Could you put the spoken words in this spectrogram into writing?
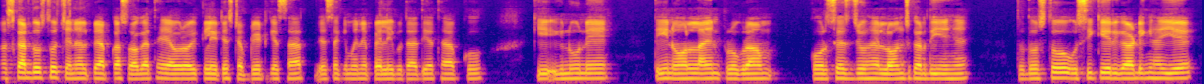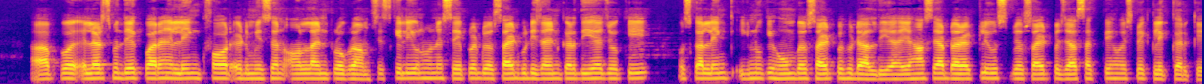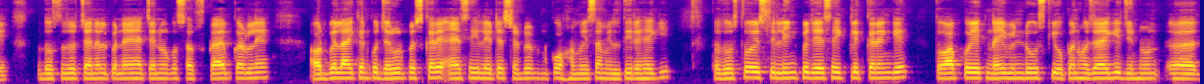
नमस्कार दोस्तों, चैनल पे आपका स्वागत है और एक लेटेस्ट अपडेट के साथ। जैसा कि मैंने पहले ही बता दिया था आपको कि इग्नू ने तीन ऑनलाइन प्रोग्राम कोर्सेज जो हैं लॉन्च कर दिए हैं। तो दोस्तों, उसी के रिगार्डिंग है ये, आप अलर्ट्स में देख पा रहे हैं link for admission online programs इसके लिए उन्होंने सेपरेट वेबसाइट भी डिज़ाइन कर दी है, जो कि उसका लिंक इग्नू की होम वेबसाइट पर भी डाल दिया है। यहाँ से आप डायरेक्टली उस वेबसाइट पर जा सकते हो, इस पर क्लिक करके। तो दोस्तों, जो चैनल पर नए हैं चैनल को सब्सक्राइब कर लें। और बेल आइकन को ज़रूर प्रेस करें ऐसे ही लेटेस्ट अपडेट उनको हमेशा मिलती रहेगी। तो दोस्तों इस लिंक पे जैसे ही क्लिक करेंगे तो आपको एक नई विंडो उसकी ओपन हो जाएगी जिन्होंने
